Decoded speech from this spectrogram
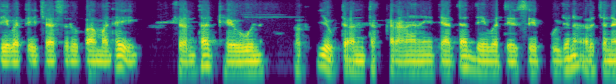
देवतेच्या स्वरूपामध्ये श्रद्धा ठेवून भक्तियुक्त अंतःकरणाने त्या त्या देवतेचे पूजन अर्चना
